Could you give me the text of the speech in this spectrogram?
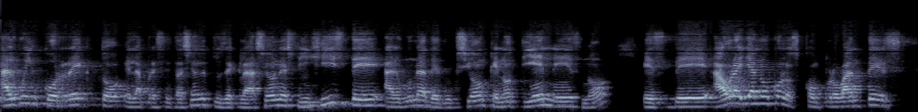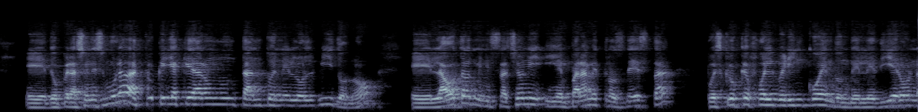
algo incorrecto en la presentación de tus declaraciones, fingiste alguna deducción que no tienes, ¿no? Este, ahora ya no con los comprobantes de operaciones simuladas, creo que ya quedaron un tanto en el olvido, ¿no? La otra administración y en parámetros de esta, pues creo que fue el brinco en donde le dieron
